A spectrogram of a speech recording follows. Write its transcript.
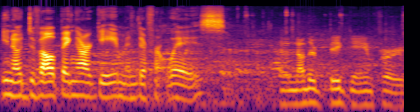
you know, developing our game in different ways. And another big game for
